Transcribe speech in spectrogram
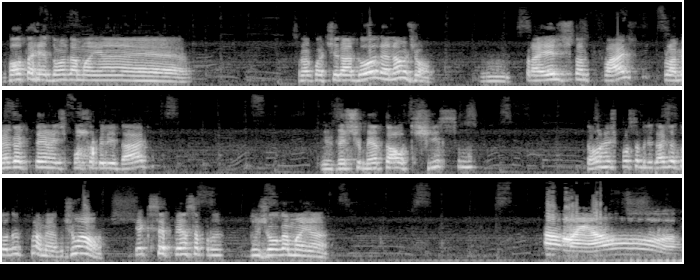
Volta redonda amanhã é franco atirador, né, não, João? Para eles, tanto faz. O Flamengo é que tem a responsabilidade. Investimento altíssimo. Então a responsabilidade é toda do Flamengo. João, o que, é que você pensa pro, do jogo amanhã? amanhã, o,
